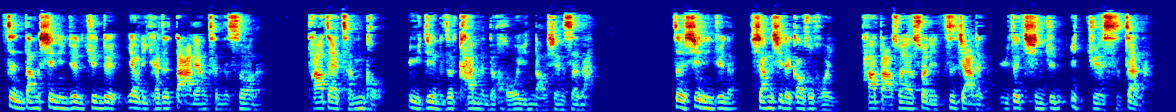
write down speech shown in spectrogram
正当信陵君的军队要离开这大梁城的时候呢？他在城门口遇见了这看门的侯嬴老先生啊，这信陵君呢，详细的告诉侯嬴，他打算要率领自家人与这秦军一决死战啊。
